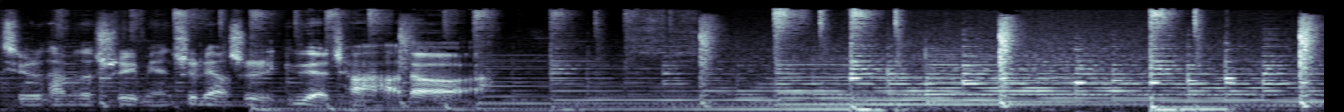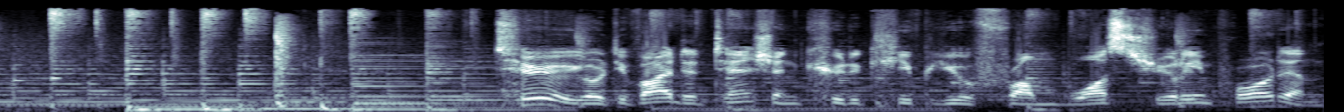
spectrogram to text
其实他们的睡眠质量是越差的。Two, your divided attention could keep you from what's truly important.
